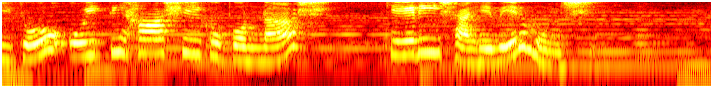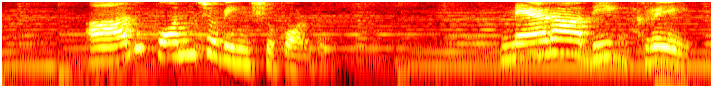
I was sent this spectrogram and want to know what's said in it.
রচিত ঐতিহাসিক উপন্যাস কেরি সাহেবের মুন্সি। আজ পঞ্চবিংশ পর্ব। ন্যাড়া দি গ্রেট।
